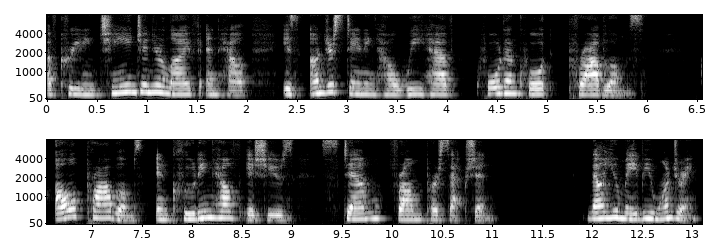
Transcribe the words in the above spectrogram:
of creating change in your life and health is understanding how we have quote unquote problems. All problems, including health issues, stem from perception. Now you may be wondering,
